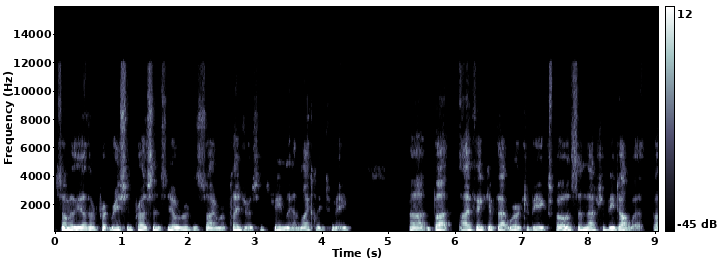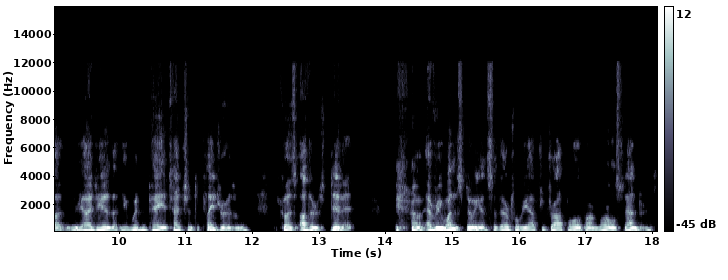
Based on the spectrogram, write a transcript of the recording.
some of the other pre- recent presidents, Neil Rudenstine, were plagiarists. Extremely unlikely to me. Uh, but I think if that were to be exposed, then that should be dealt with. But the idea that you wouldn't pay attention to plagiarism because others did it you know, everyone's doing it, so therefore we have to drop all of our moral standards.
